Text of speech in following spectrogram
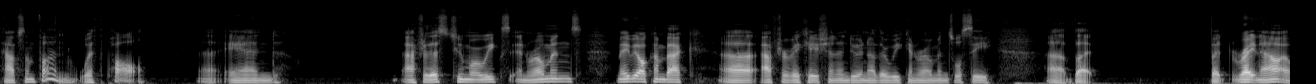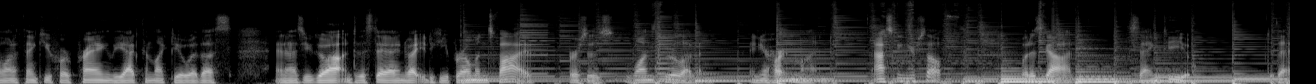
have some fun with Paul. Uh, and after this, two more weeks in Romans. Maybe I'll come back uh, after vacation and do another week in Romans. We'll see. but but right now, I want to thank you for praying the Yadkin Lectio with us. And as you go out into this day, I invite you to keep Romans 5, verses 1 through 11, in your heart and mind, asking yourself, what is God saying to you today?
